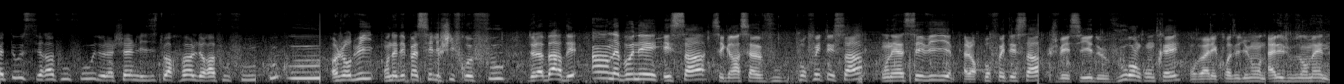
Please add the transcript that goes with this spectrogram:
à tous, c'est Rafoufou de la chaîne Les Histoires Folles de Rafoufou. Coucou Aujourd'hui, on a dépassé le chiffre fou de la barre des 1 abonné. Et ça, c'est grâce à vous. Pour fêter ça, on est à Séville. Alors pour fêter ça, je vais essayer de vous rencontrer. On va aller croiser du monde. Allez, je vous emmène.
